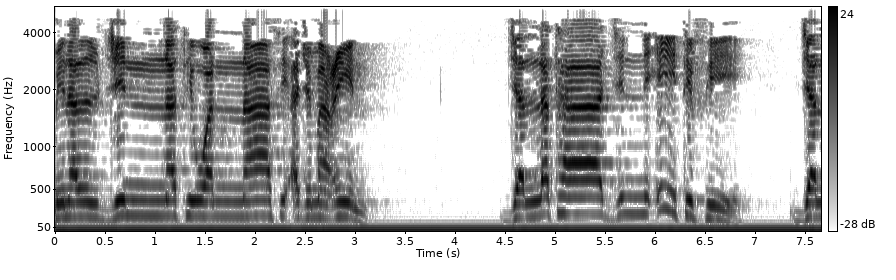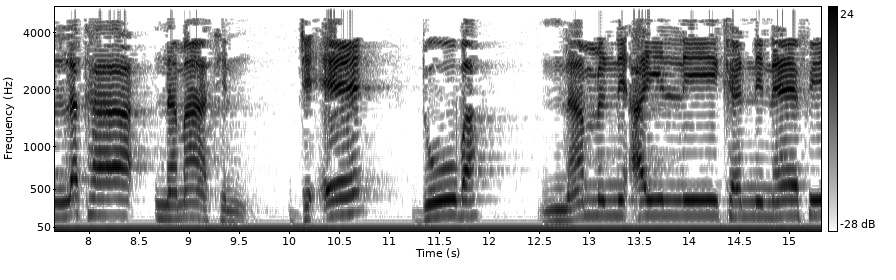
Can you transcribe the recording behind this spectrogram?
min aljinnati wannaasi ajmaciin jallataa jinni'iiti fi jallataa namaatin je'ee duuba namni aylii kennineefi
